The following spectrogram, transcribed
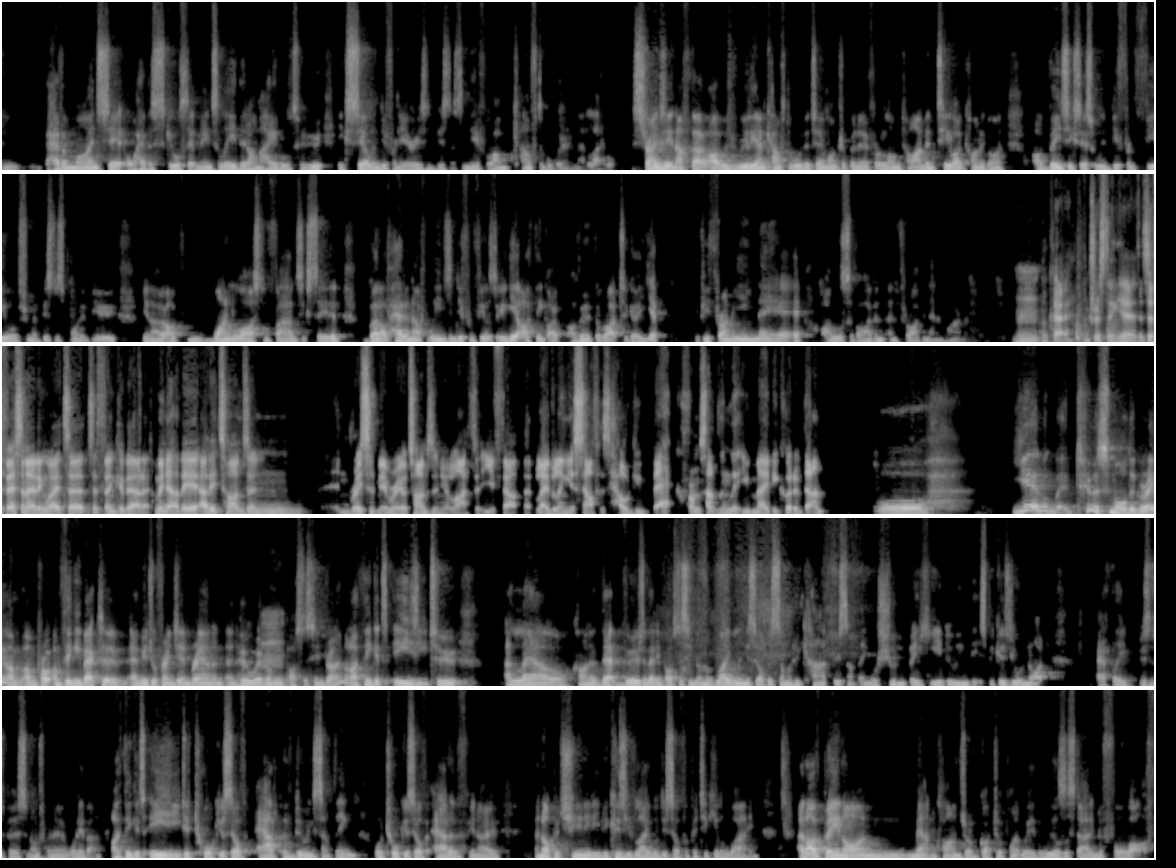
have a mindset or have a skill set mentally that I'm able to excel in different areas in business, and therefore I'm comfortable wearing that label. Strangely enough, though, I was really uncomfortable with the term entrepreneur for a long time until I'd kind of gone, I've been successful in different fields from a business point of view. You know, I've won and lost and failed and succeeded, but I've had enough wins in different fields to go, yeah, I think I've, I've earned the right to go, yep, if you throw me in there, I will survive and, and thrive in that environment. Mm, okay, interesting. Yeah, it's a fascinating way to to think about it. I mean, are there are there times in in recent memory or times in your life that you felt that labeling yourself has held you back from something that you maybe could have done? Oh, yeah. Look, to a small degree, I'm I'm, pro- I'm thinking back to our mutual friend Jen Brown and, and her work mm. on the mm. imposter syndrome, and I think it's easy to allow kind of that version of that imposter syndrome of labeling yourself as someone who can't do something or shouldn't be here doing this because you're not athlete, business person, entrepreneur, whatever. I think it's easy to talk yourself out of doing something or talk yourself out of, you know, an opportunity because you've labeled yourself a particular way. And I've been on mountain climbs where I've got to a point where the wheels are starting to fall off.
